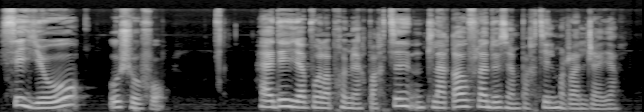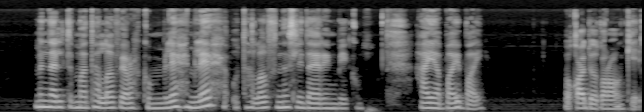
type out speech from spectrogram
سييو وشوفوا. هذه هي pour la première partie نتلاقاو في la deuxième partie المرة الجاية. من لتما تهلاو في روحكم مليح مليح وتهلاو في الناس اللي دايرين بيكم. هيا bye bye وقعدوا tranquille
